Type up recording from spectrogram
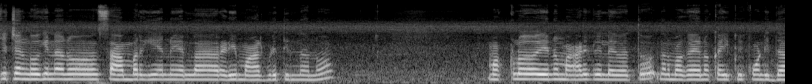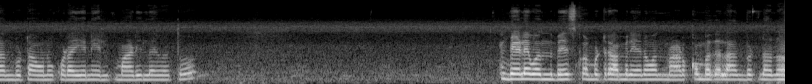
ಕಿಚನ್ಗೋಗಿ ನಾನು ಸಾಂಬಾರಿಗೆ ಏನು ಎಲ್ಲ ರೆಡಿ ಮಾಡಿಬಿಡ್ತೀನಿ ನಾನು. ಮಕ್ಕಳು ಏನೂ ಮಾಡಿರಲಿಲ್ಲ ಇವತ್ತು. ನನ್ನ ಮಗ ಏನೋ ಕೈ ಕುಯ್ಕೊಂಡಿದ್ದ ಅಂದ್ಬಿಟ್ಟು ಅವನು ಕೂಡ ಏನು ಹೆಲ್ಪ್ ಮಾಡಿಲ್ಲ ಇವತ್ತು. ಬೇಳೆ ಒಂದು ಬೇಯಿಸ್ಕೊಂಡ್ಬಿಟ್ರೆ ಆಮೇಲೆ ಏನೋ ಒಂದು ಮಾಡ್ಕೊಂಬೋದಲ್ಲ ಅಂದ್ಬಿಟ್ಟು ನಾನು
